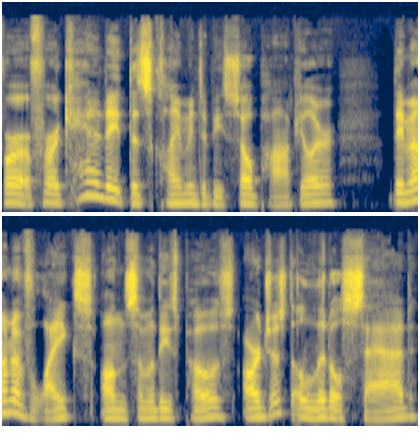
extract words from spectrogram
for for a candidate that's claiming to be so popular the amount of likes on some of these posts are just a little sad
